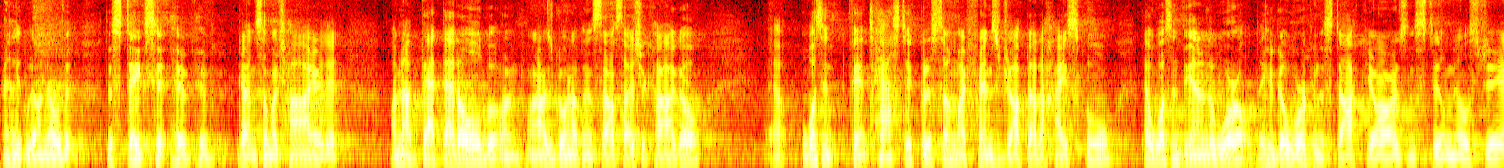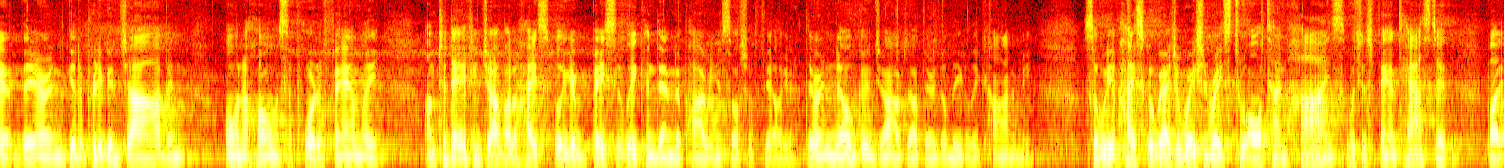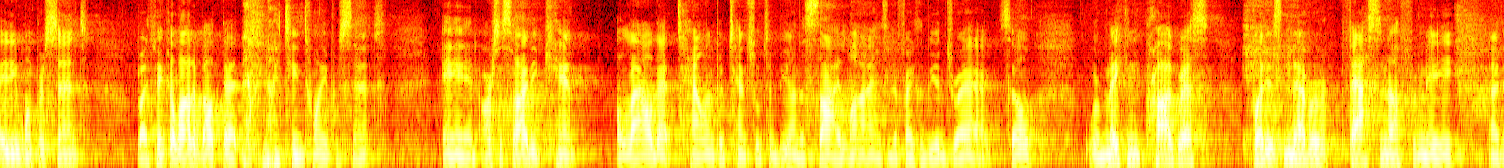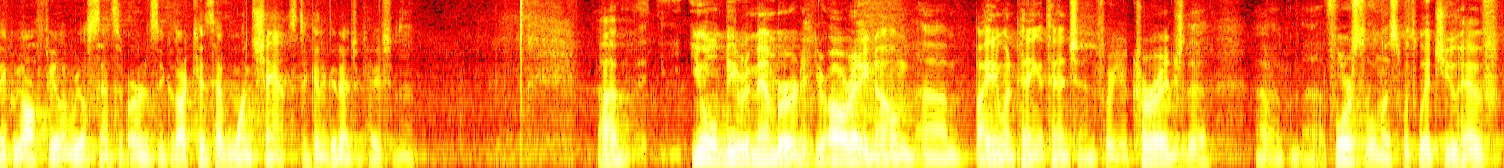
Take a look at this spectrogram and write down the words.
I think we all know that the stakes have, have gotten so much higher that I'm not that, that old, but when, when I was growing up in the south side of Chicago, uh, wasn't fantastic, but if some of my friends dropped out of high school, that wasn't the end of the world. They could go work in the stockyards and steel mills there and get a pretty good job and own a home and support a family. Um, today, if you drop out of high school, you're basically condemned to poverty and social failure. There are no good jobs out there in the legal economy. So we have high school graduation rates to all-time highs, which is fantastic, about 81%, but I think a lot about that 19, 20%. And our society can't allow that talent potential to be on the sidelines and to frankly be a drag. So we're making progress, but it's never fast enough for me. And I think we all feel a real sense of urgency because our kids have one chance to get a good education. Yeah. Um, you'll be remembered, you're already known um, by anyone paying attention for your courage, the uh, uh, forcefulness with which you have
